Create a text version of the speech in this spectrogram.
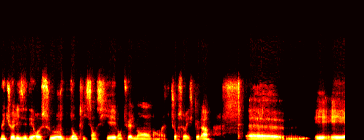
mutualiser des ressources, donc licencier éventuellement. On a toujours ce risque-là. et,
